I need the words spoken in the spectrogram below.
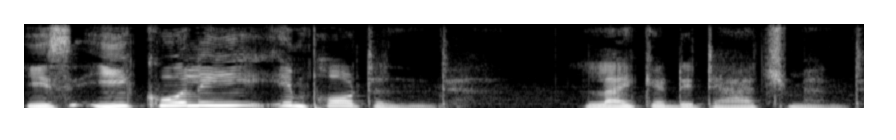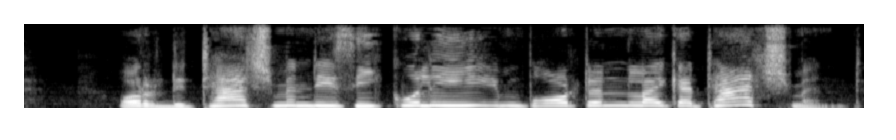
is equally important like a detachment or detachment is equally important like attachment.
